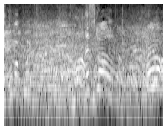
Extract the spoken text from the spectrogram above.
Come on, quick. Come on. Let's go.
